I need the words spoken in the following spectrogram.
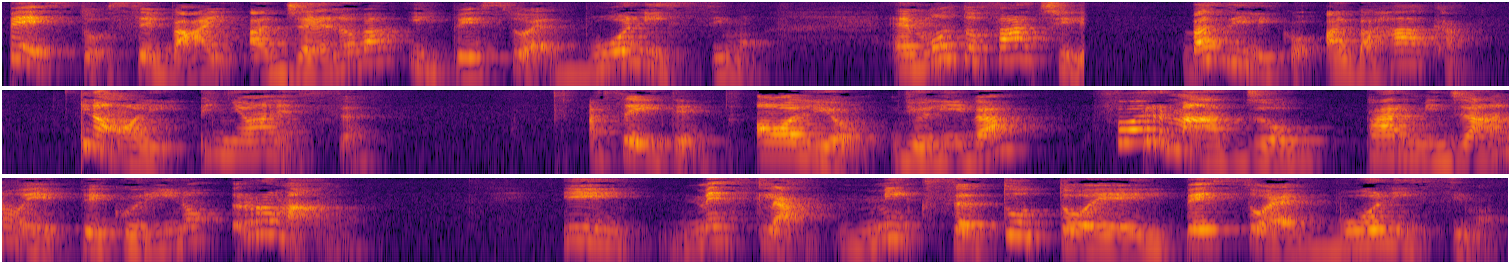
Pesto. Se vai a Genova, il pesto è buonissimo. È molto facile. Basilico, albahaca, pinoli, pignones, aceite, olio di oliva, formaggio parmigiano e pecorino romano. I mescla, mix tutto e il pesto è buonissimo.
